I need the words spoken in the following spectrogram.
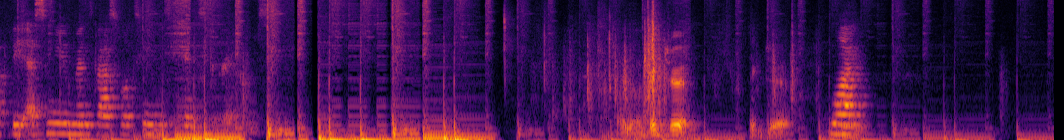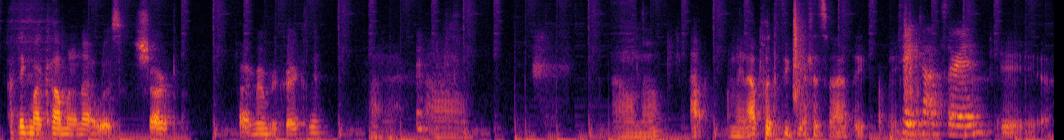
up the SMU men's basketball team's Instagrams. Big drip. Big drip. Why? I think my comment on that was sharp, if I remember correctly. Um, I don't know. I, I mean, I put it together, so I think. I mean, Tank tops are in. Yeah.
